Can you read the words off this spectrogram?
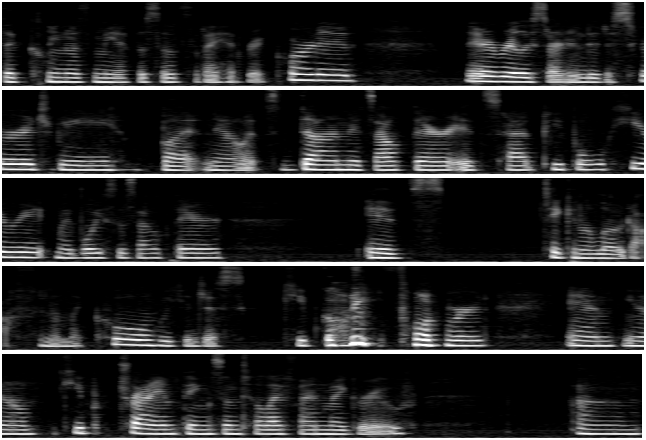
the Clean With Me episodes that I had recorded. They're really starting to discourage me, but now it's done, it's out there, it's had people hear it, my voice is out there. It's taken a load off, and I'm like, cool, we can just keep going forward and, you know, keep trying things until I find my groove. Um,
